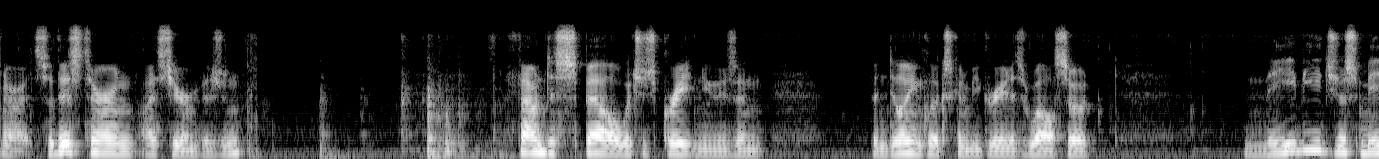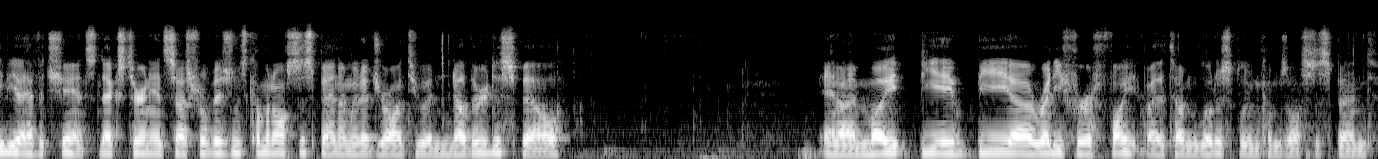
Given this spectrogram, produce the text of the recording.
Alright, so this turn I Serum Vision. Found Dispel, which is great news, and Vendilion Clique's going to be great as well. So Maybe, just maybe, I have a chance. Next turn, Ancestral Vision's coming off Suspend. I'm going to draw into another Dispel. And I might be, be uh, ready for a fight by the time Lotus Bloom comes off Suspend.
